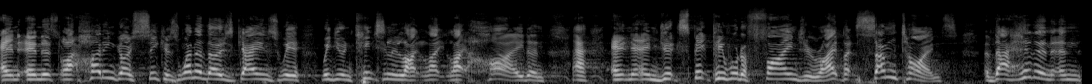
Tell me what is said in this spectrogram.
and, and it's like hide and go seek is one of those games where, where you intentionally like, like, like hide and, uh, and, and you expect people to find you, right? But sometimes they're hidden in,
